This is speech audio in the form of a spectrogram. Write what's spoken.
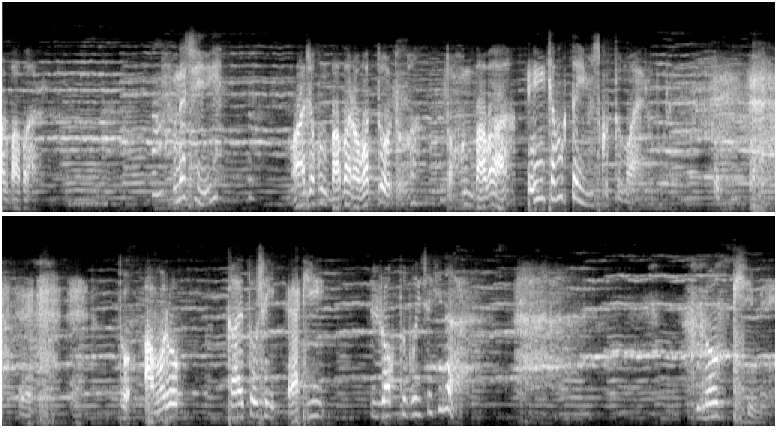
আমার বাবার। শুনেছি মা যখন বাবার অবাধ্য হতো তখন বাবা এই চাবুকটা ইউজ করতো মায়ের। তো আমারও গায়ে তো সেই একই রক্ত বইছে কিনা লক্ষ্মী মেয়ে।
